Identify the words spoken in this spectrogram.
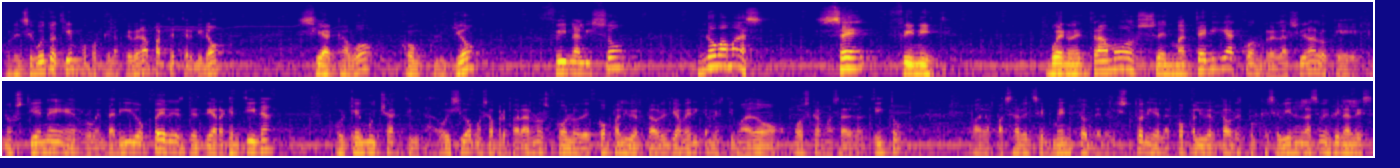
con el segundo tiempo, porque la primera parte terminó, se acabó, concluyó, finalizó, no va más, se finit. Bueno, entramos en materia con relación a lo que nos tiene Rubén Darío Pérez desde Argentina, porque hay mucha actividad. Hoy sí vamos a prepararnos con lo de Copa Libertadores de América, mi estimado Oscar más adelantito para pasar el segmento de la historia de la Copa Libertadores porque se vienen las semifinales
